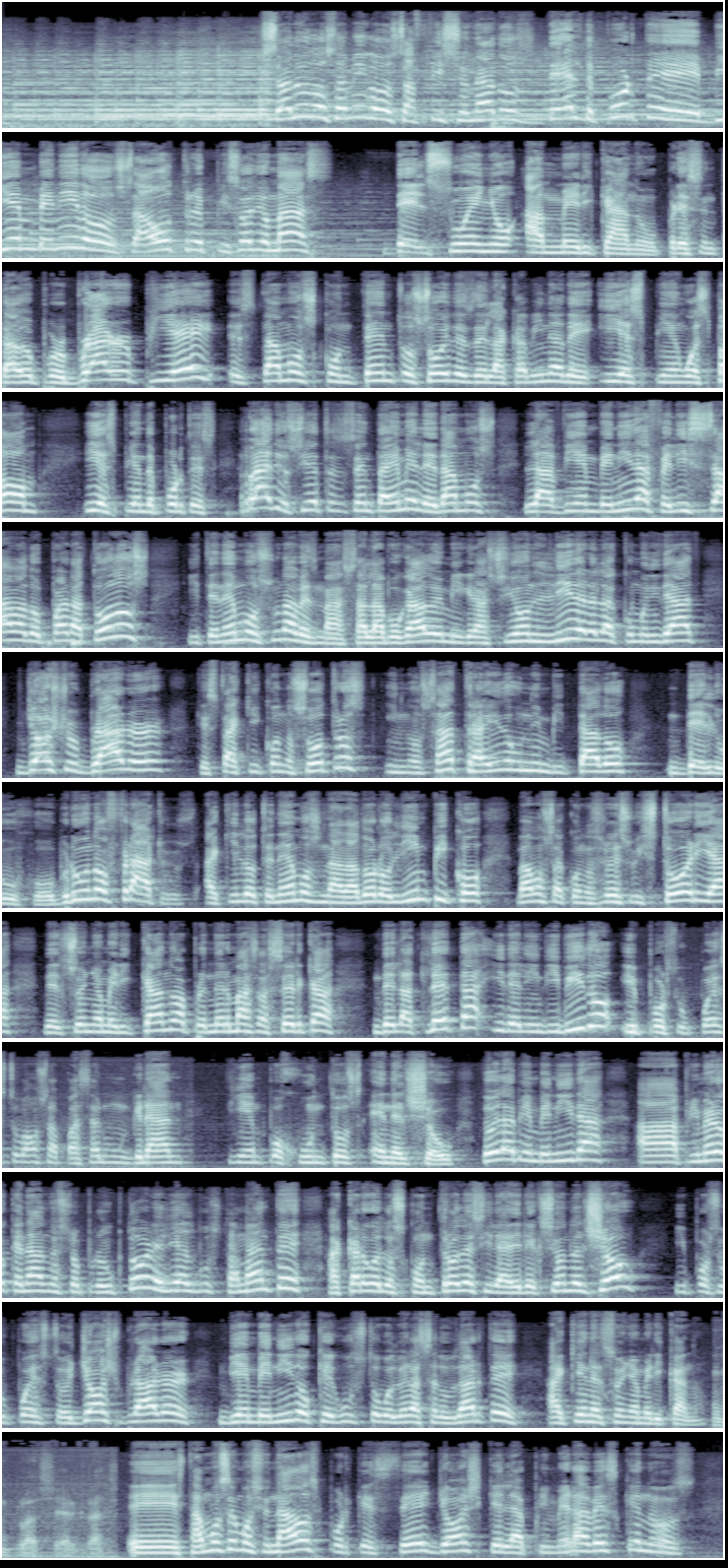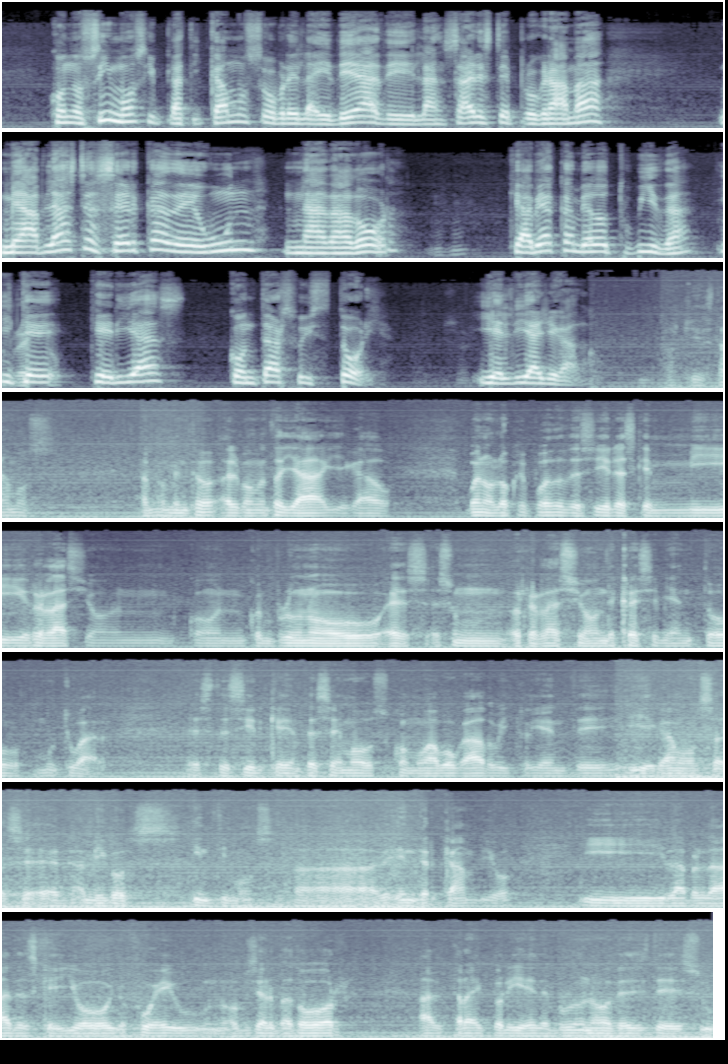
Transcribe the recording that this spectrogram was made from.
Saludos amigos aficionados del deporte, bienvenidos a otro episodio más del Sueño Americano, presentado por Bradder PA. Estamos contentos hoy desde la cabina de ESPN West Palm, ESPN Deportes Radio 760M. Le damos la bienvenida, feliz sábado para todos y tenemos una vez más al abogado de inmigración, líder de la comunidad, Joshua Bradder, que está aquí con nosotros y nos ha traído un invitado de lujo. Bruno Fratus, aquí lo tenemos, nadador olímpico. Vamos a conocer su historia del sueño americano, aprender más acerca del atleta y del individuo y por supuesto vamos a pasar un gran tiempo juntos en el show. Doy la bienvenida a primero que nada nuestro productor Elías Bustamante a cargo de los controles y la dirección del show y por supuesto, Josh Brother, bienvenido, qué gusto volver a saludarte aquí en el Sueño Americano. Un placer, gracias. Eh, estamos emocionados porque sé, Josh, que la primera vez que nos conocimos y platicamos sobre la idea de lanzar este programa, me hablaste acerca de un nadador que había cambiado tu vida y que querías contar su historia. Y el día ha llegado. Aquí estamos. Al momento, al momento ya ha llegado. Bueno, lo que puedo decir es que mi relación con, con Bruno es, es, una relación de crecimiento mutual. Es decir, que empecemos como abogado y cliente y llegamos a ser amigos íntimos uh, de intercambio. Y la verdad es que yo, yo fui un observador al trayectoria de Bruno desde su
